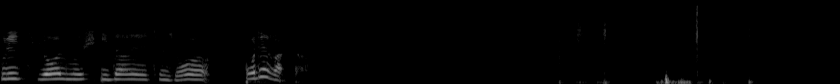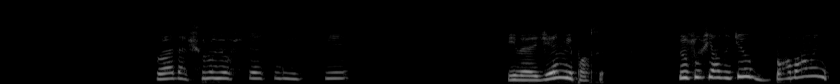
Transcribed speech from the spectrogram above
Kulit yormuş idare etmez o o ne kadar. Bu arada şunu göstersin bir bir vereceğim mi pası? Yusuf Yazıcı babamın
